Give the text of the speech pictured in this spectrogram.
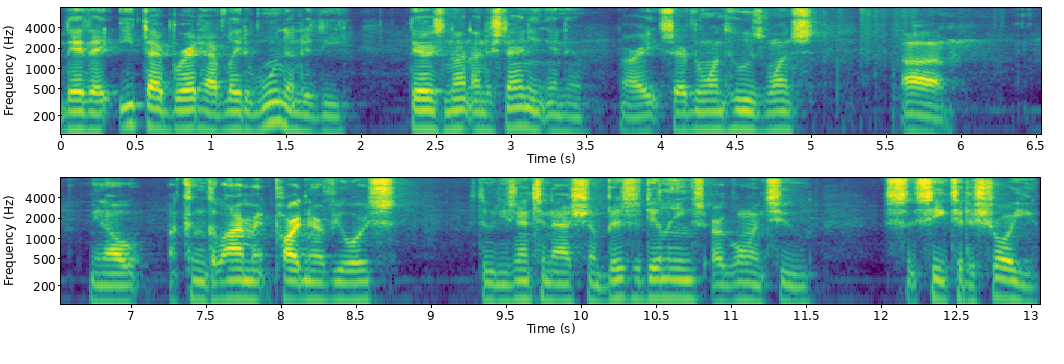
They that eat thy bread have laid a wound under thee. There is none understanding in him. All right. So everyone who is once, uh, you know, a conglomerate partner of yours through these international business dealings are going to seek to destroy you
